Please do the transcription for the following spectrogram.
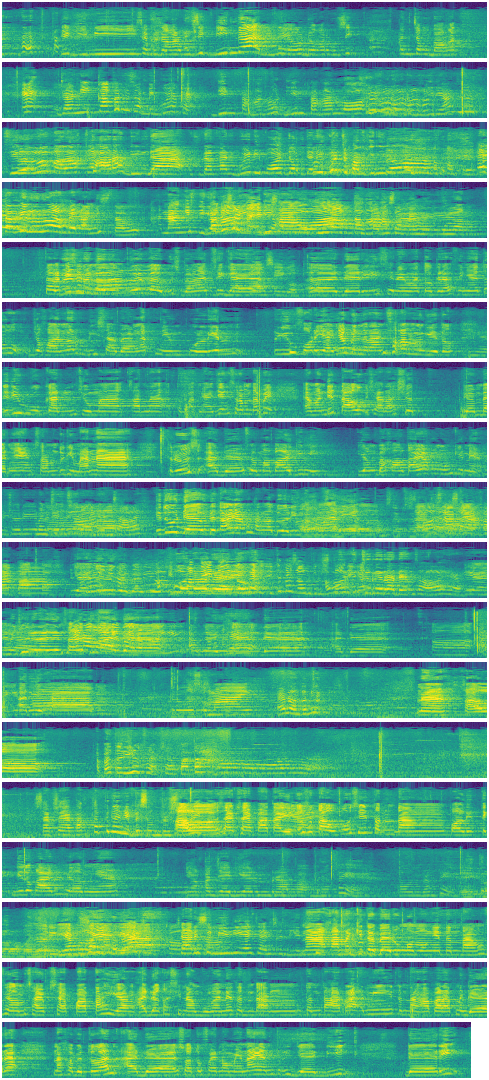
Dia gini sambil dengar musik Dinda, Dinda ya udah dengar musik kenceng banget. Eh Janika kan di samping gue kayak Din tangan lo, Din tangan lo. Ini udah udah begini aja. Si Lulu malah ke arah Dinda, sedangkan gue di pojok, jadi gue cuma gini doang. Eh tapi lu lu sampai nangis tahu. Nangis tiga kali. Sampai dia sampai mau pulang, sampai dia sampai mau pulang. tapi, Tapi menurut banget. gue bagus banget sih kayak sih, eh, dari sinematografinya tuh Joko Anwar bisa banget nimpulin euforianya beneran serem gitu jadi bukan cuma karena tempatnya aja yang serem tapi emang dia tahu cara shoot gambarnya yang serem tuh gimana terus ada film apa lagi nih yang bakal tayang mungkin ya Mencuri Raden Saleh. itu udah udah tayang tanggal 25 kemarin Oh, saya saya patah. ya itu juga bagus Itu dari itu. best- itu on true Apa story kan? curi Raden Saleh ya? Iya. mencuri Raden Saleh Eh, tuh nontonnya ada. Angga Yunanda ada Eh, Arirham Terus Umay. Eh nonton yuk. Nah, kalau apa tadi yang saya patah? Sayap saya patah tapi dari true story. Kalau tau. saya saya patah itu Iya, iya. setauku sih tentang politik gitu kan filmnya. yang kejadian berapa berapa ya? Tahun berapa ya? Ya itulah pokoknya Ya pokoknya dia cari sendiri ya, cari sendiri. Nah, karena kita baru ngomongin tentang film sayap sayap patah yang ada kesinambungannya tentang tentara nih, tentang aparat negara. Nah, kebetulan ada suatu fenomena yang terjadi dari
